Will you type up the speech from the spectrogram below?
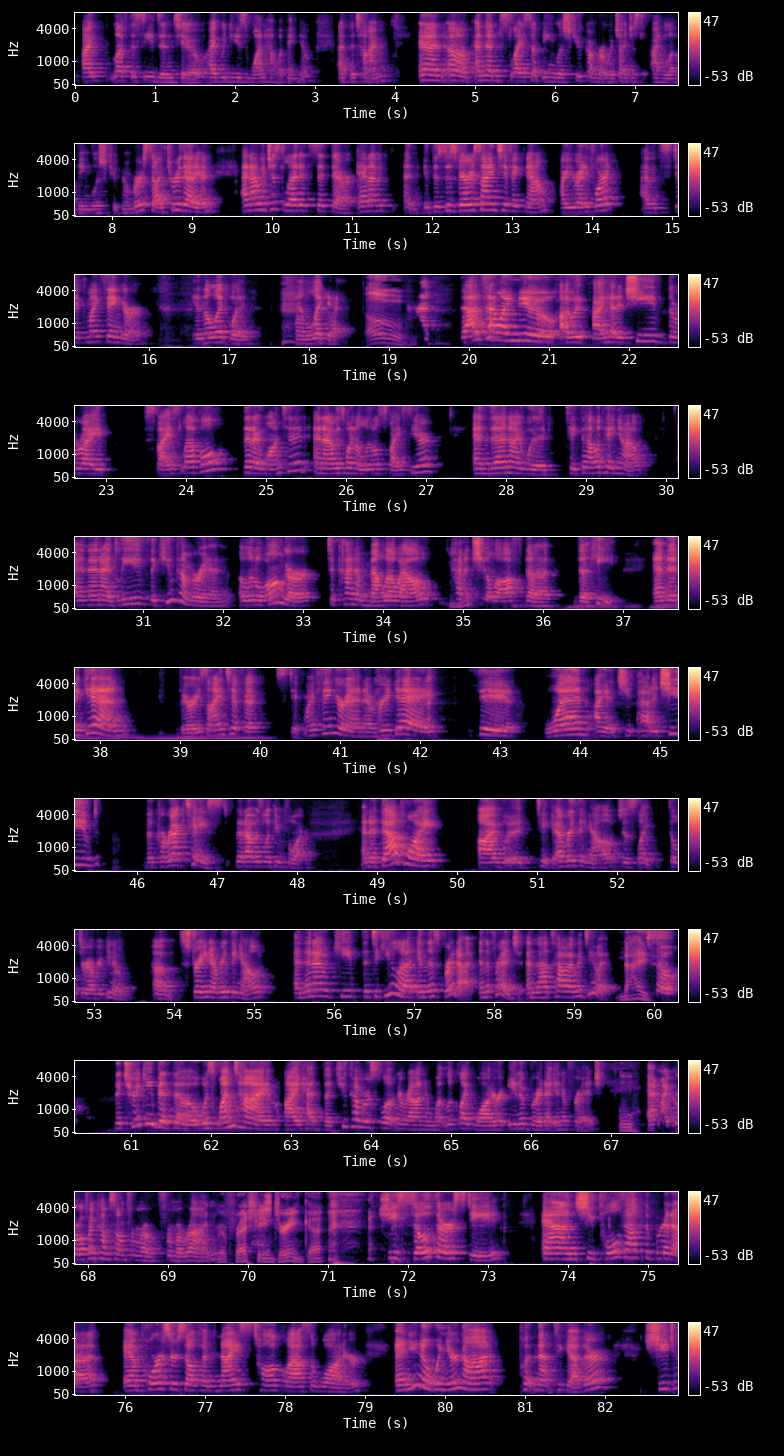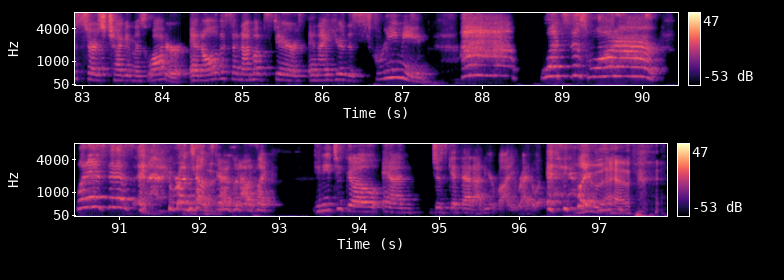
I left the seeds in too. I would use one jalapeno at the time. And um, and then slice up English cucumber, which I just I love English cucumber. So I threw that in and I would just let it sit there. And I would and this is very scientific now. Are you ready for it? I would stick my finger in the liquid and lick it. Oh. That's how I knew I would I had achieved the right spice level that I wanted. And I always went a little spicier. And then I would take the jalapeno out and then I'd leave the cucumber in a little longer to kind of mellow out, mm-hmm. kind of chill off the, the heat. And then again, very scientific, stick my finger in every day, see when I had, had achieved the correct taste that I was looking for. And at that point, I would take everything out, just like filter every, you know, um, strain everything out and then I would keep the tequila in this Brita uh, in the fridge. And that's how I would do it. Nice. So the tricky bit though was one time I had the cucumbers floating around in what looked like water in a Brita in a fridge. Ooh. And my girlfriend comes home from a from a run. Refreshing she, drink, huh? she's so thirsty. And she pulls out the Brita and pours herself a nice tall glass of water. And you know, when you're not putting that together, she just starts chugging this water. And all of a sudden, I'm upstairs and I hear this screaming, Ah, what's this water? What is this? And I run downstairs and I was like, You need to go and just get that out of your body right away. like, you have.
